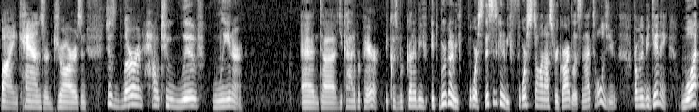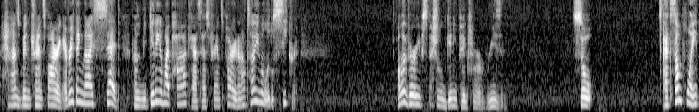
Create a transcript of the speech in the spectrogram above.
buying cans or jars, and just learn how to live leaner. And uh, you gotta prepare because we're gonna be it, we're gonna be forced. This is gonna be forced on us regardless. And I told you from the beginning what has been transpiring. Everything that I said from the beginning of my podcast has transpired. And I'll tell you a little secret I'm a very special guinea pig for a reason. So, at some point,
